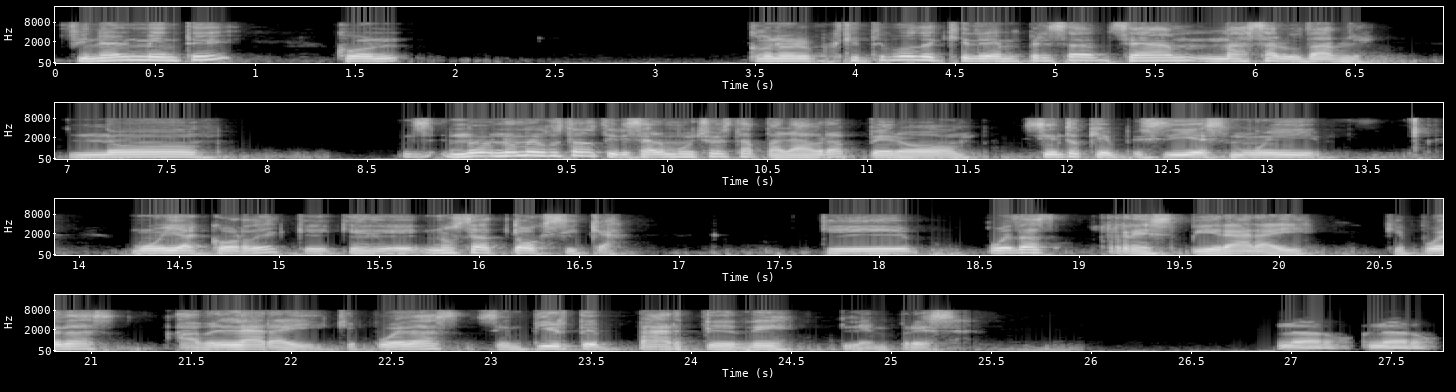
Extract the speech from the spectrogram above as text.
finalmente con con el objetivo de que la empresa sea más saludable. No, no, me gusta utilizar mucho esta palabra, pero siento que sí es muy, muy acorde, que, que no sea tóxica, que puedas respirar ahí, que puedas hablar ahí, que puedas sentirte parte de la empresa. Claro, claro.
